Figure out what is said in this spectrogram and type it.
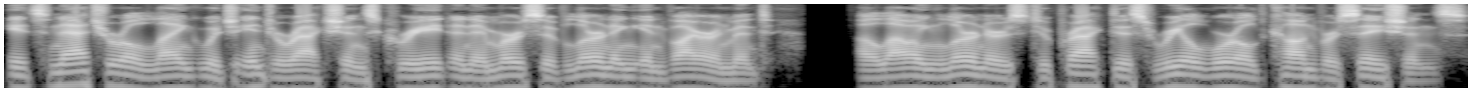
Its natural language interactions create an immersive learning environment, allowing learners to practice real-world conversations.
